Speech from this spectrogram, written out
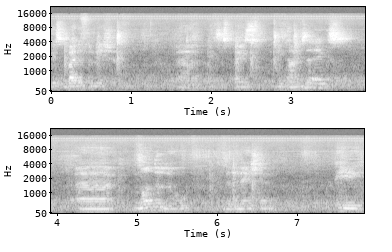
this is by definition, uh, it's a space P times X, uh, modulo the relation P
